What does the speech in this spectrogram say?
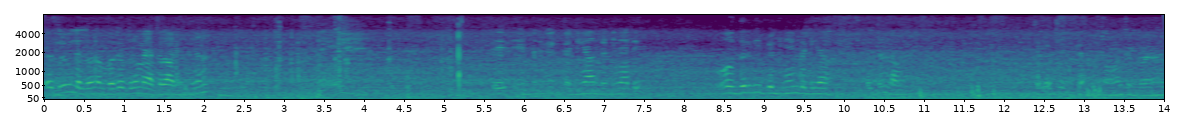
ਇੱਧਰ ਵੀ ਲੈ ਲਓ ਨੰਬਰ ਤੇ ਇੱਧਰੋਂ ਮੈਂ ਕਰਾ ਲੈਂਦੀ ਹਾਂ ਨਾ। ਤੇ ਇੱਧਰ ਵੀ ਗੱਡੀਆਂ ਗੱਡੀਆਂ ਤੇ ਉਧਰ ਵੀ ਗੱਡੀਆਂ ਹੀ ਗੱਡੀਆਂ। ਇੱਧਰ ਨਾ। ਚਲੋ ਠੀਕ ਹੈ। ਹਾਂ ਚੰਗਾ ਹੈ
